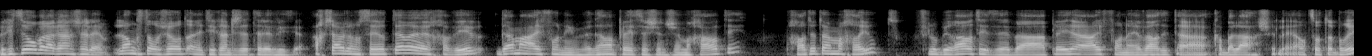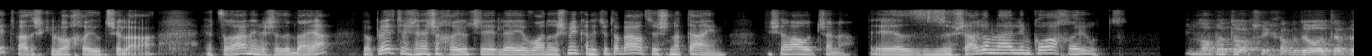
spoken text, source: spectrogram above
בקיצור בלאגן שלם, long story short אני תיקנתי את הטלוויזיה. עכשיו לנושא יותר אה, חביב, גם האייפונים וגם הפלייסטיישן שמכרתי, בחרתי אותם עם אחריות. אפילו ביררתי את זה, באייפון העברתי את הקבלה של ארצות הברית, ואז יש כאילו אחריות של היצרן, אם יש איזה בעיה. בפלייסטיישן יש אחריות של יבואן רשמי, קניתי אותה בארץ לשנתיים, נשארה עוד שנה. אז אפשר גם למכור אחריות. לא בטוח שיכבדו אותה ב...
